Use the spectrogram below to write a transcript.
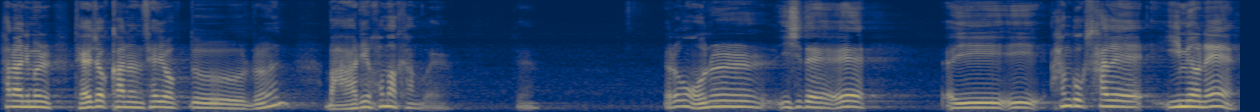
하나님을 대적하는 세력들은 말이 험악한 거예요. 여러분 오늘 이 시대에 이, 이 한국 사회 이면에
